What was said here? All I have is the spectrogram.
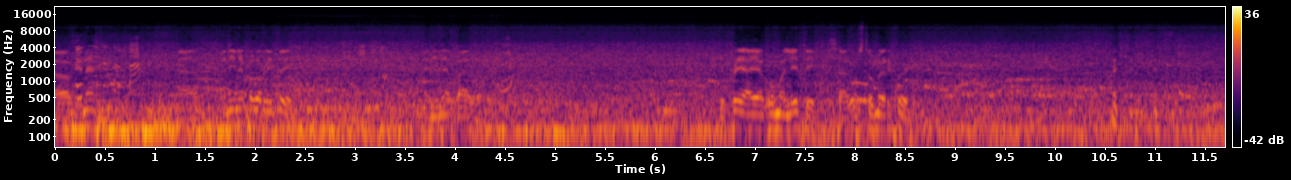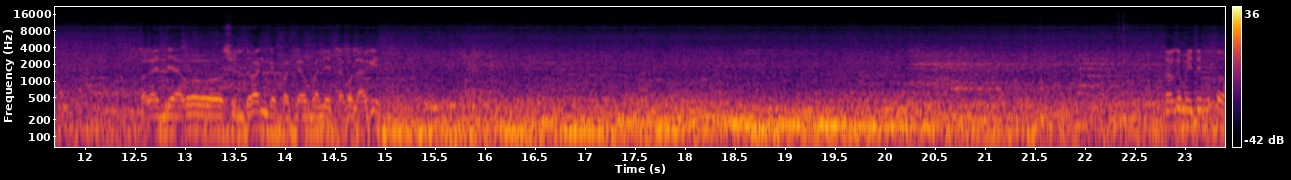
Okay na. Ah, kanina pa ko rito eh. Na? Kanina pa ako. Siyempre, ayaw ko malit eh. Sa customer ko eh. Baka hindi ako sulduhan kapag malit ako lagi. Ito, gamitin mo to.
